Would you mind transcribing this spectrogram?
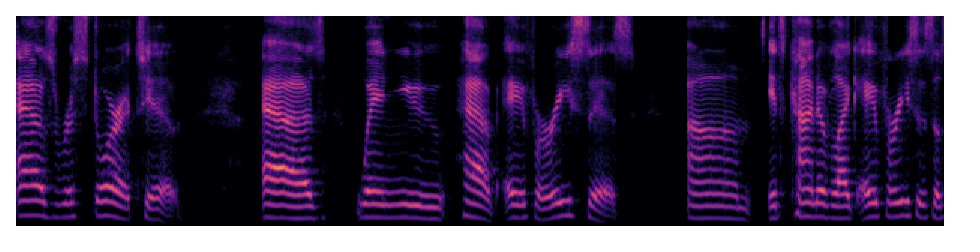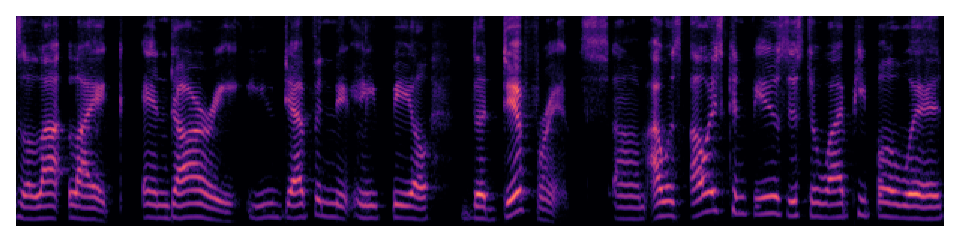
as restorative as when you have apheresis um it's kind of like apheresis is a lot like Endari, you definitely feel the difference. Um, I was always confused as to why people would,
